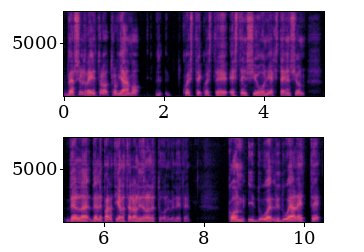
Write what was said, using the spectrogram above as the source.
verso il retro troviamo queste, queste estensioni, extension del, delle paratie laterali dell'alettone, vedete? con due, le due alette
